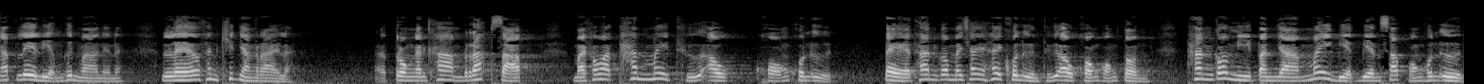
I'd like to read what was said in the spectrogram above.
งัดเล่เหลี่ยมขึ้นมาเนี่ยนะแล้วท่านคิดอย่างไรล่ะ ตรงกันข้ามรักษาหมายความว่าท่านไม่ถือเอาของคนอื่น แต่ท่านก็ไม่ใช่ให้คนอื่นถือเอาของของตน ท่านก็มีปัญญาไม่เบียดเบียนทรัพย์ของคนอื่น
